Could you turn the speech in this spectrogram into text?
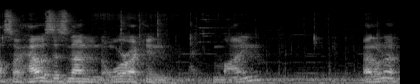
Also, how is this not an ore I can mine? I don't know.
